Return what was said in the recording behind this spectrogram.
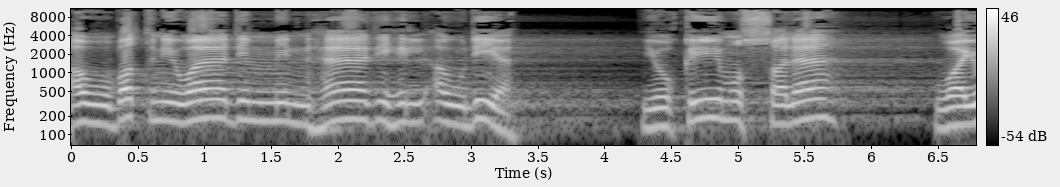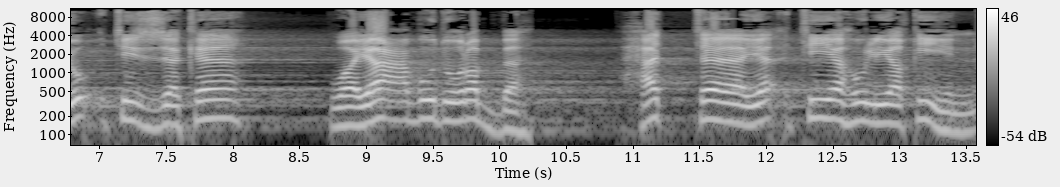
أو بطن واد من هذه الأودية. يقيم الصلاة ويؤتي الزكاة ويعبد ربه. حتى يأتيه اليقين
